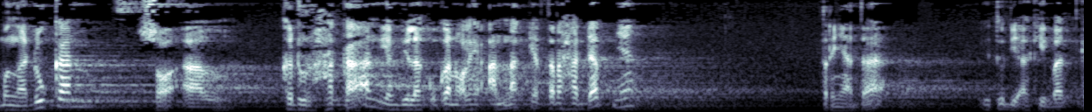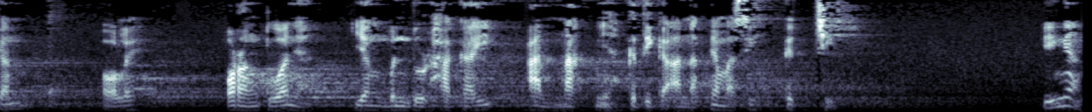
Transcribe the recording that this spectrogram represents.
mengadukan soal kedurhakaan yang dilakukan oleh anaknya terhadapnya Ternyata itu diakibatkan oleh orang tuanya yang mendurhakai anaknya ketika anaknya masih kecil. Ingat,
